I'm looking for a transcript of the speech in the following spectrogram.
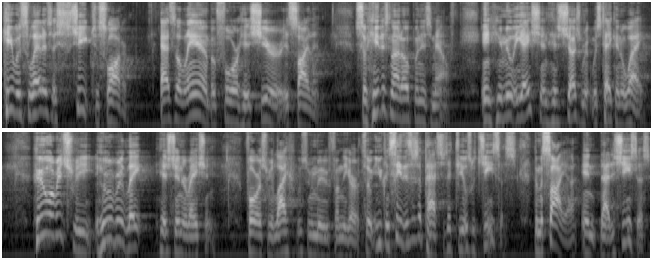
He was led as a sheep to slaughter, as a lamb before his shearer is silent. So he does not open his mouth. In humiliation, his judgment was taken away. Who will retreat? Who will relate his generation? For his life was removed from the earth. So you can see this is a passage that deals with Jesus, the Messiah, and that is Jesus.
